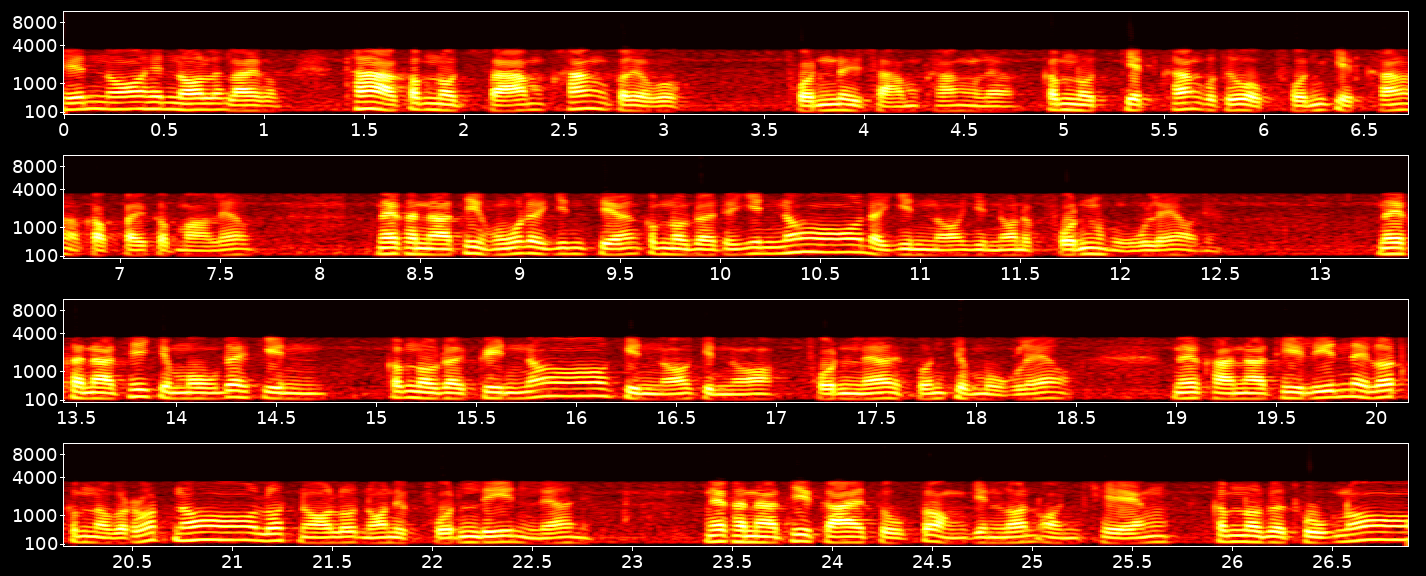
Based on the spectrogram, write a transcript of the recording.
เห็นนอ เห็นนอละลายกับถ้ากำหนดสามครั้งก็เรียกว่าฝนได้สามครั้งแล้วกำหนดเจ็ดครั้งก็ถือว่าฝนเจ็ดครั้งกลับไปกลับมาแล้ว ในขณะที่หูได้ยินเสียงกำหนดได้ยินนอได้ยินนอยินนอฝนหูแล้วเนี่ยในขณะที่จมูกได้กิน กำหนดได้กลิ่นเนาะกลิ่นเนาะกลิ่นเนาะฝนแล้วฝนจมูกแล้ว ในขณะที่ลิ้นในรถกำหนดรถเนาะรถเนาะรถเนาะเนี่ยฝนลิ้นแล้วเนี่ยในขณะที่กายถูกต้องเย็นร้อนอ่อนแข็งกำหนดว่าถูกเนาะ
